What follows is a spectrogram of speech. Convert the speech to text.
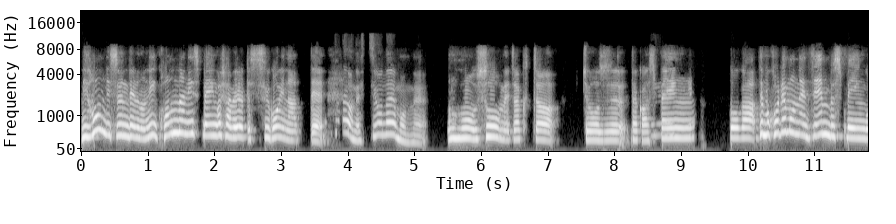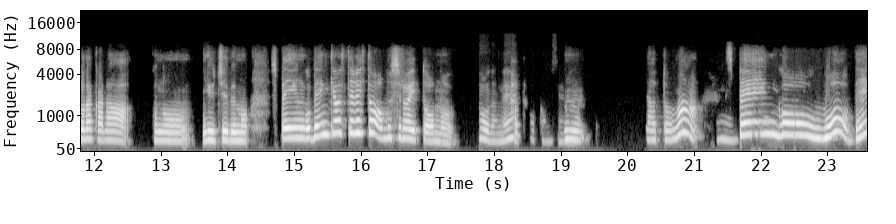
日本に住んでるのにこんなにスペイン語喋るってすごいなってそうだよね。必要ないもんね。思う。そう、めちゃくちゃ上手。だからスペイン語が、でもこれもね、全部スペイン語だから、この YouTube もスペイン語勉強してる人は面白いと思う。そうだねは。そうかもしれうない。ん。であとは、うんスペイン語を勉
